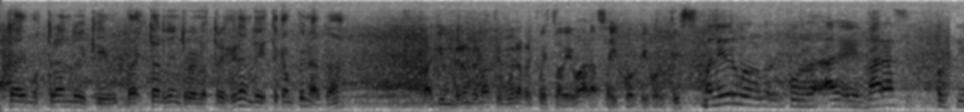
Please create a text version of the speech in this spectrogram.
está demostrando de que va a estar dentro de los tres grandes de este campeonato. ¿ah? Aquí un gran remate, buena respuesta de Varas ahí Jorge Cortés. Me por, por, eh, porque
